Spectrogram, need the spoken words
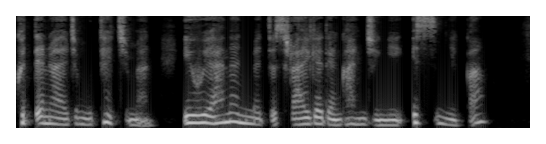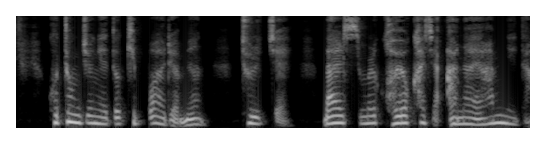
그때는 알지 못했지만 이후에 하나님의 뜻을 알게 된 간증이 있습니까? 고통 중에도 기뻐하려면 둘째, 말씀을 거역하지 않아야 합니다.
